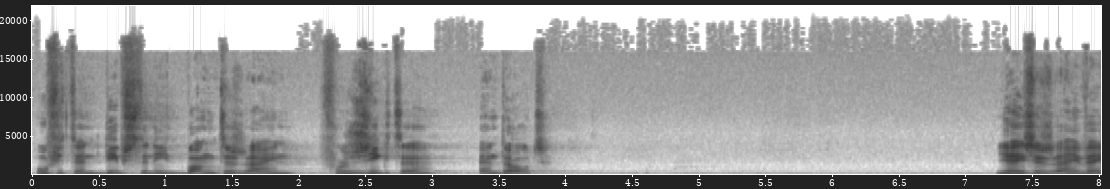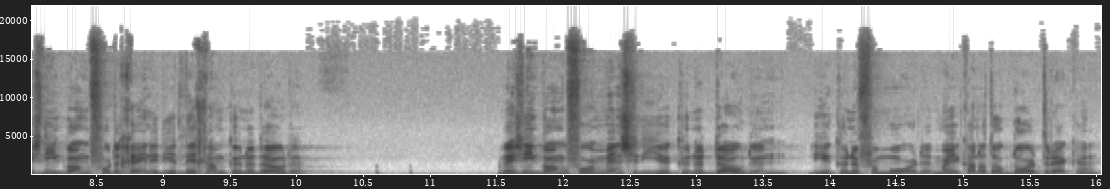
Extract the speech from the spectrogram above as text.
hoef je ten diepste niet bang te zijn voor ziekte en dood. Jezus zei, wees niet bang voor degene die het lichaam kunnen doden. Wees niet bang voor mensen die je kunnen doden, die je kunnen vermoorden, maar je kan het ook doortrekken.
